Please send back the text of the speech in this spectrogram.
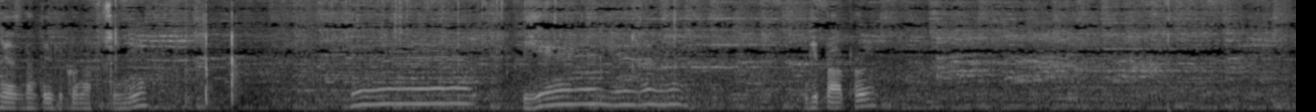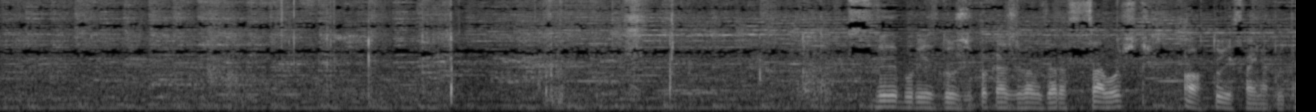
Nie znam tej wykonawczyni. Yeah, yeah, yeah. Deep Purple. Wybór jest duży. Pokażę Wam zaraz całość. O, tu jest fajna płyta.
